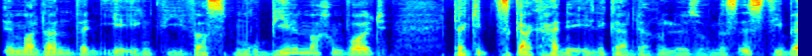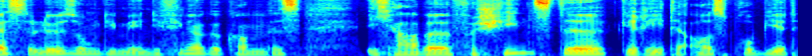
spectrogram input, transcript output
immer dann, wenn ihr irgendwie was mobil machen wollt, da gibt es gar keine elegantere Lösung. Das ist die beste Lösung, die mir in die Finger gekommen ist. Ich habe verschiedenste Geräte ausprobiert,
